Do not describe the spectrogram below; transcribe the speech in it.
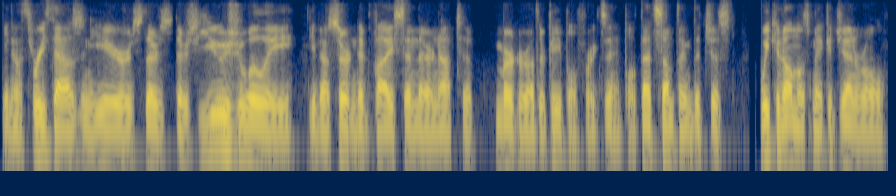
you know 3000 years there's there's usually you know certain advice in there not to murder other people for example. That's something that just we could almost make a general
